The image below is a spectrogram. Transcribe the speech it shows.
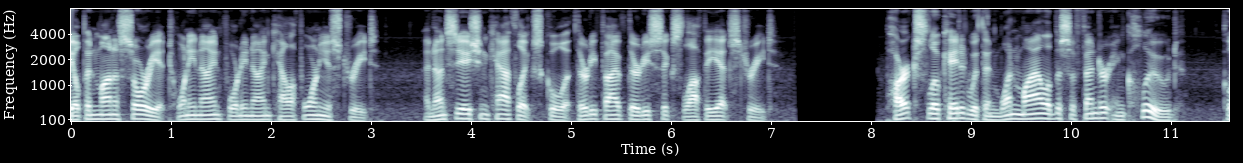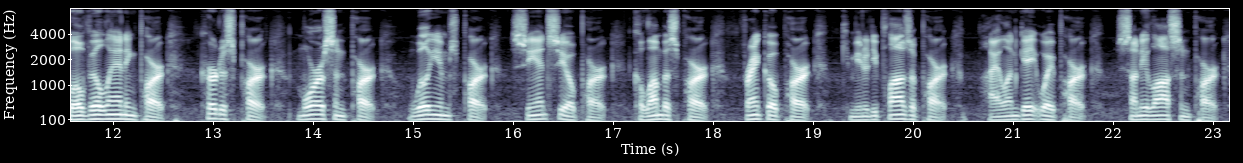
Gilpin Montessori at 2949 California Street, Annunciation Catholic School at 3536 Lafayette Street. Parks located within one mile of this offender include Globeville Landing Park, Curtis Park, Morrison Park, Williams Park, Ciencio Park, Columbus Park, Franco Park, Community Plaza Park, Highland Gateway Park, Sonny Lawson Park,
